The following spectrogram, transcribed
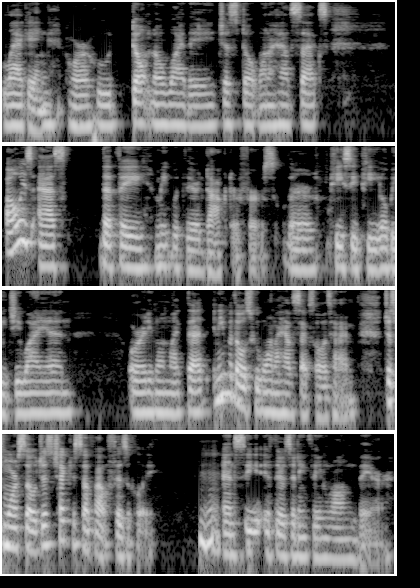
lacking or who don't know why they just don't want to have sex, I always ask that they meet with their doctor first, their PCP, OBGYN, or anyone like that. And even those who want to have sex all the time. Just more so, just check yourself out physically Mhm. and see if there's anything wrong there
